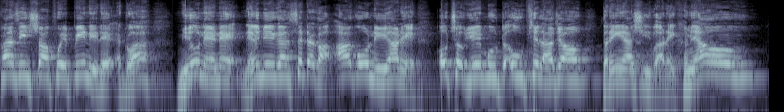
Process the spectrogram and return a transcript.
ဖမ်းဆီးရှာဖွေပေးနေတဲ့အတွက်မြို့နယ်နဲ့နယ်မြေကန်စစ်တပ်ကအားကိုးနေရတဲ့အုပ်ချုပ်ရေးမှုတအုပ်ဖြစ်လာကြောင်းသတင်းရရှိပါတယ်ခင်ဗျာ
